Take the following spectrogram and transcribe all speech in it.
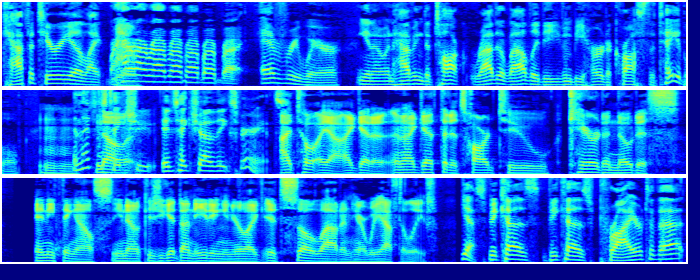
cafeteria like rah, Yeah. rah, rah, rah, rah, rah, rah, everywhere, you know, and having to talk rather loudly to even be heard across the table, Mhm. and that just No, takes you it takes you out of the experience. I to yeah, I get it, and I get that it's hard to care to notice anything else, you know, because you get done eating and you're like, it's so loud in here, we have to leave. Yes, because because prior to that,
